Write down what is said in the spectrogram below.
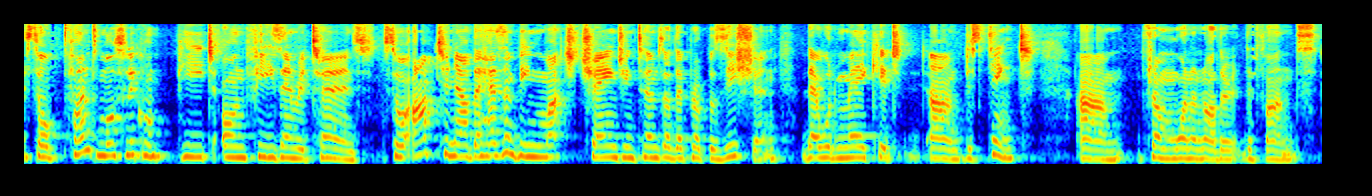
so funds mostly compete on fees and returns. So up to now, there hasn't been much change in terms of the proposition that would make it um, distinct um, from one another, the funds.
